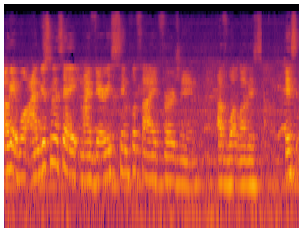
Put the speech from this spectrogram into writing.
Okay, well, I'm just gonna say my very simplified version of what love is is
